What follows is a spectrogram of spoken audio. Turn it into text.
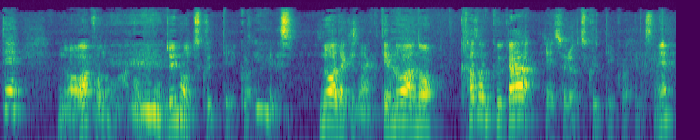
てノアはこの箱舟というのを作っていくわけです。ノアだけじゃなくてノアの家族がそれを作っていくわけですね。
